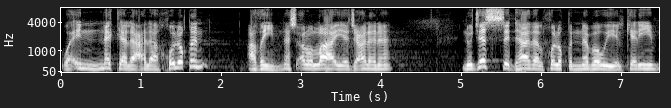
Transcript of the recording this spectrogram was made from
وإنك لعلى خلق عظيم. نسأل الله أن يجعلنا نجسد هذا الخلق النبوي الكريم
